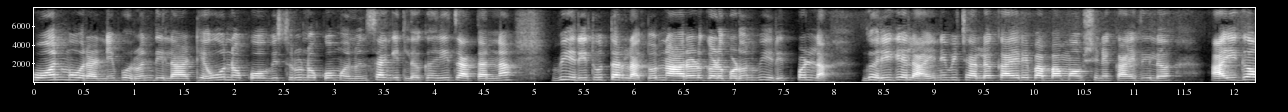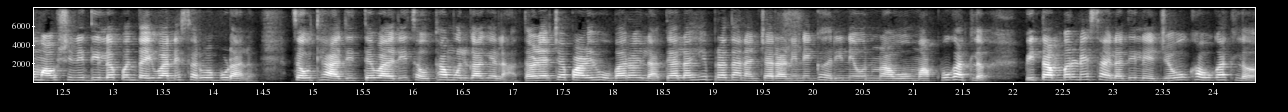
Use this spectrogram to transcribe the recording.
होन मोरांनी भरून दिला ठेवू नको विसरू नको म्हणून सांगितलं. घरी जाताना विहिरीत उतरला. तो नारळ गडबडून विहिरीत पडला. घरी गेला. आईने विचारलं काय रे बाबा मावशीने काय दिलं? आई ग मावशीने दिलं पण दैवाने सर्व बुडालं. चौथ्या आदित्यवारी चौथा मुलगा गेला. तळ्याच्या पाळी उभा राहिला. त्यालाही प्रधानांच्या राणीने घरी नेऊन मावू माखू घातलं. पितांबर नेसायला दिले जेऊ खाऊ घातलं.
